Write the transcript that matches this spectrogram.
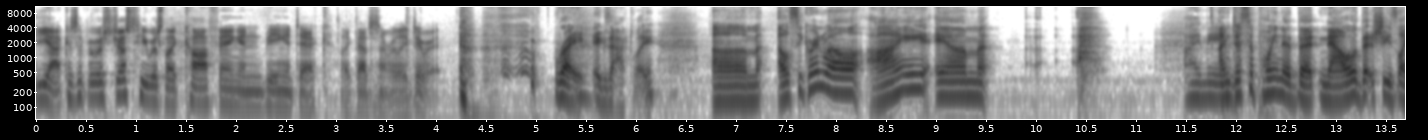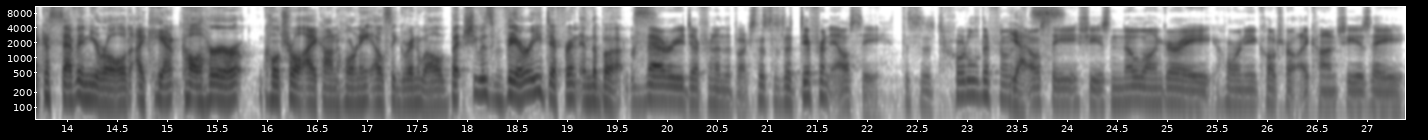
yeah, because if it was just he was like coughing and being a dick, like that doesn't really do it. Right, exactly. Um, Elsie Grinwell, I am I mean, I'm disappointed that now that she's like a seven year old, I can't call her cultural icon horny Elsie Grinwell, but she was very different in the books. very different in the books. This is a different Elsie. This is a total different Yes. Elsie. She is no longer a horny cultural icon. She is a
